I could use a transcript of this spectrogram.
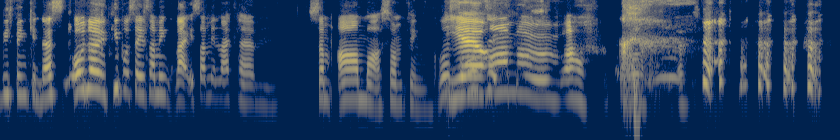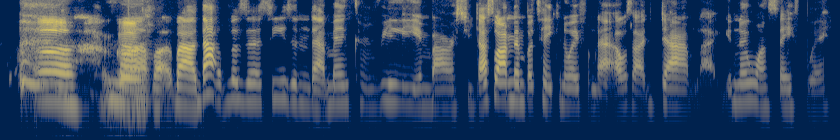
be thinking that's oh no people say something like something like um some armor or something What's, yeah, armor. Oh, oh Nah, but, but that was a season that men can really embarrass you. That's what I remember taking away from that. I was like, damn, like no one's safe, boy.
